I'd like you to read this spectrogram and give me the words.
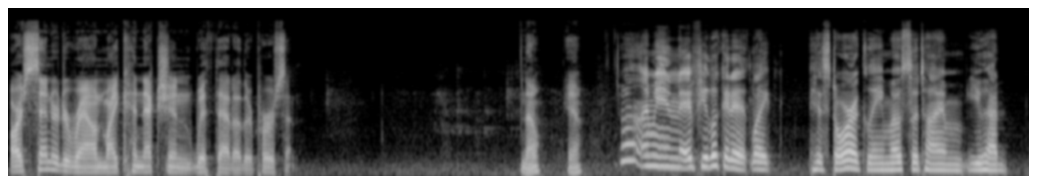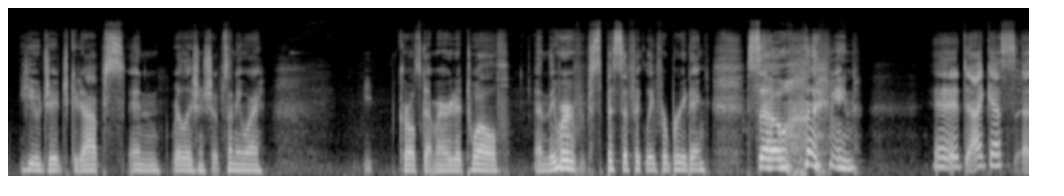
are centered around my connection with that other person. No? Yeah. Well, I mean, if you look at it like historically, most of the time you had huge age gaps in relationships anyway. Girls got married at 12 and they were specifically for breeding. So, I mean, it, I guess uh,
